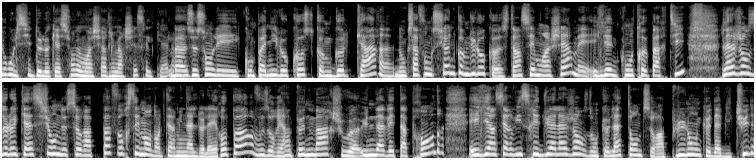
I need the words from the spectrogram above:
ou le site de location le moins cher du marché, c'est lequel? Bah, Ce sont les compagnies low cost comme Goldcar. Donc ça fonctionne comme du low cost. Hein. C'est moins cher, mais il y a une contrepartie. L'agence de location ne sera pas forcément dans le terminal de l'aéroport. Vous aurez un peu de marche ou euh, une navette à prendre. Et il y a un service réduit à l'agence, donc euh, l'attente sera plus longue que d'habitude.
